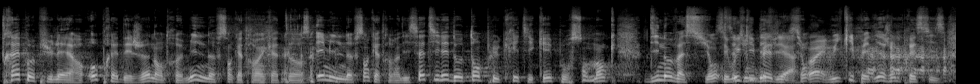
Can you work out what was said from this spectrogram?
très populaires auprès des jeunes entre 1994 et 1997. Il est d'autant plus critiqué pour son manque d'innovation. C'est Wikipédia. Ouais, Wikipédia, je le précise.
